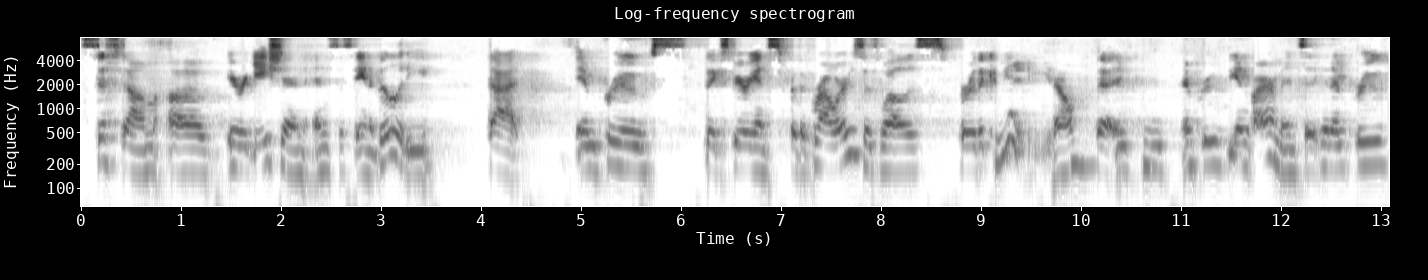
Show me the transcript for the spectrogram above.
system of irrigation and sustainability that improves the experience for the growers as well as for the community, you know, that can improve the environment, it can improve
